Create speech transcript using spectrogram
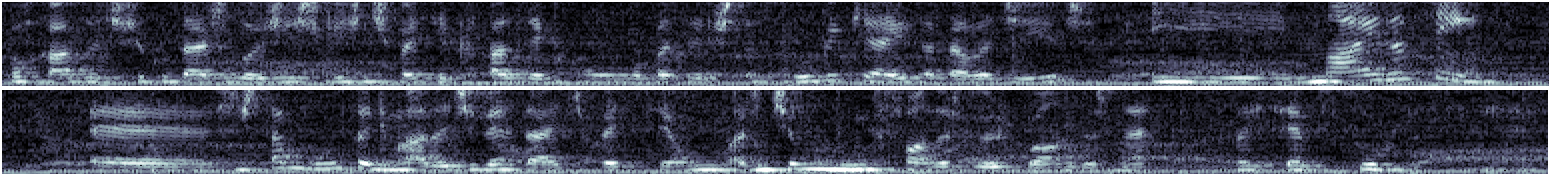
por causa da dificuldade logística que a gente vai ter que fazer com uma baterista sub, que é a Isabela Dias. E, mas, assim, é, a gente tá muito animada de verdade. Vai ser um. A gente é muito fã das duas bandas, né? Vai ser absurdo, assim. é.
